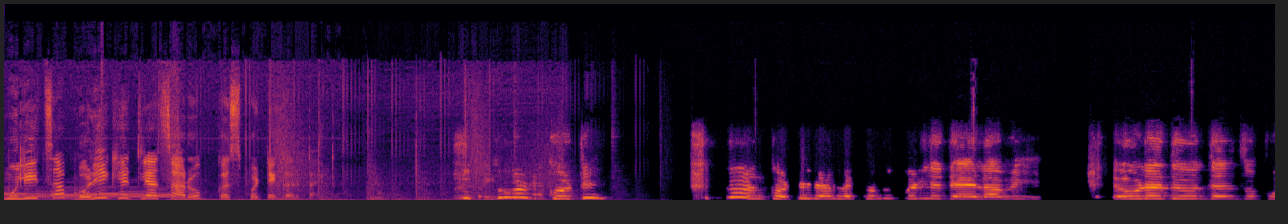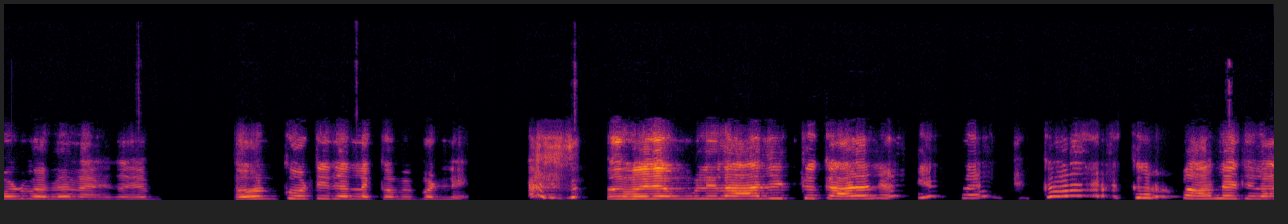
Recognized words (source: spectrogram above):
मुलीचा बळी घेतल्याचा आरोप कसपटे करतायत. दोन कोटी दोन कोटी त्यांना कमी पडले द्यायला आम्ही. एवढं देऊन त्यांचं पोट भरलं नाही साहेब. दोन कोटी त्यांना कमी पडले. माझ्या मुलीला आज इतकं काळं करून मारलंय तिला.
